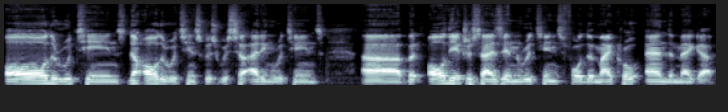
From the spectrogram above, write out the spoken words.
all the routines, not all the routines because we're still adding routines, uh, but all the exercises and routines for the micro and the mega.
